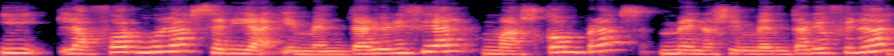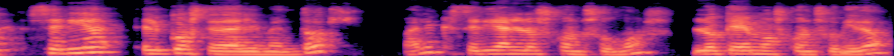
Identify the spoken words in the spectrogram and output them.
Y la fórmula sería inventario inicial más compras menos inventario final sería el coste de alimentos que serían los consumos, lo que hemos consumido.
